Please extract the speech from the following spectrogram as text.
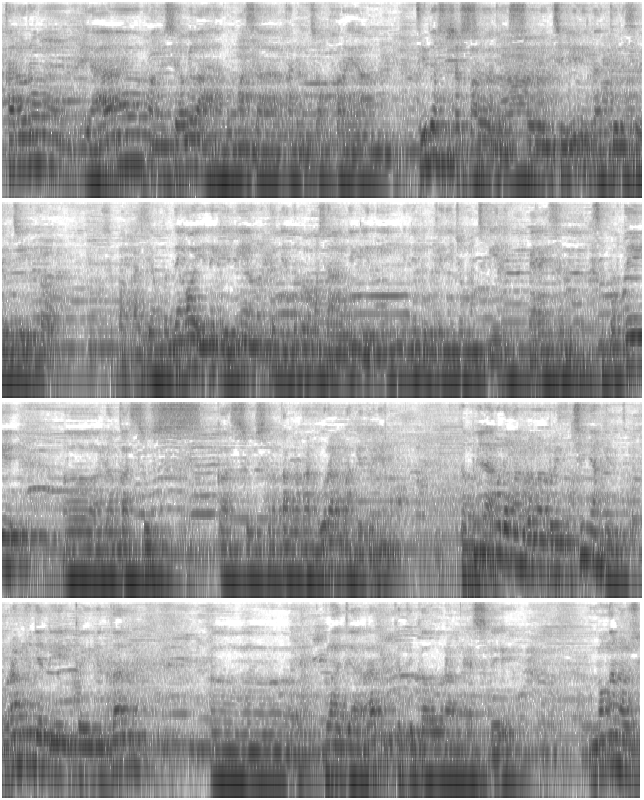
kan orang ya manusiawi lah masa kadang sok yang tidak se- serinci ini kan tidak serinci Betul. sepakat yang penting oh ini gini yang ternyata permasalahannya gini ini buktinya cuma segini beres seperti eh, ada kasus kasus rekan-rekan orang lah gitu ya tapi Ya. ini dengan dengan rincinya gitu orang menjadi keingetan eh, pelajaran ketika orang SD memang kan harus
